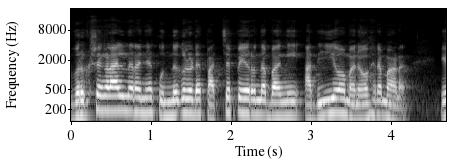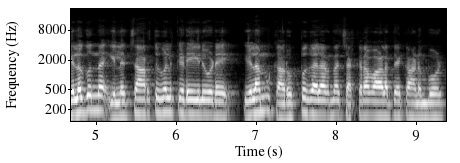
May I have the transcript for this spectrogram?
വൃക്ഷങ്ങളാൽ നിറഞ്ഞ കുന്നുകളുടെ പച്ചപ്പേറുന്ന ഭംഗി അതീവ മനോഹരമാണ്. ഇളകുന്ന ഇലച്ചാർത്തുകൾക്കിടയിലൂടെ ഇളം കറുപ്പ് കലർന്ന ചക്രവാളത്തെ കാണുമ്പോൾ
